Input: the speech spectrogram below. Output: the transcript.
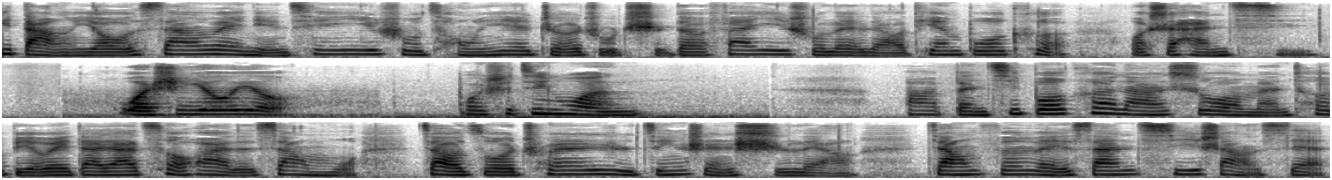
一档由三位年轻艺术从业者主持的泛艺术类聊天播客。我是韩琦，我是悠悠，我是静雯。啊，本期播客呢是我们特别为大家策划的项目，叫做“春日精神食粮”，将分为三期上线，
